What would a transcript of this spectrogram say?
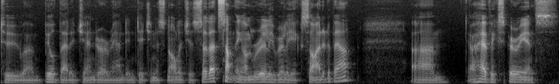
to um, build that agenda around Indigenous knowledges. So that's something I'm really, really excited about. Um, I have experience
